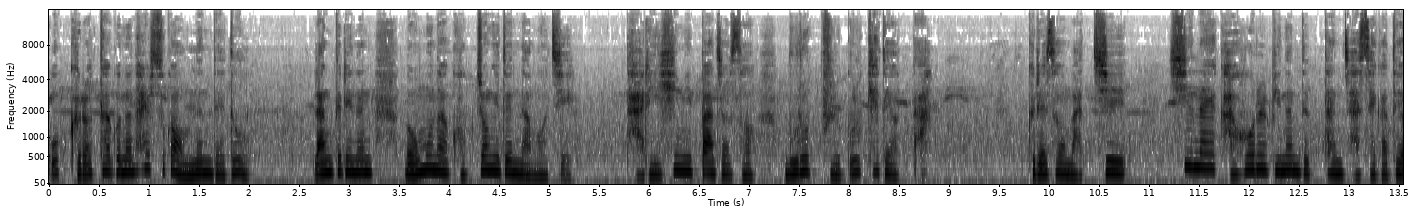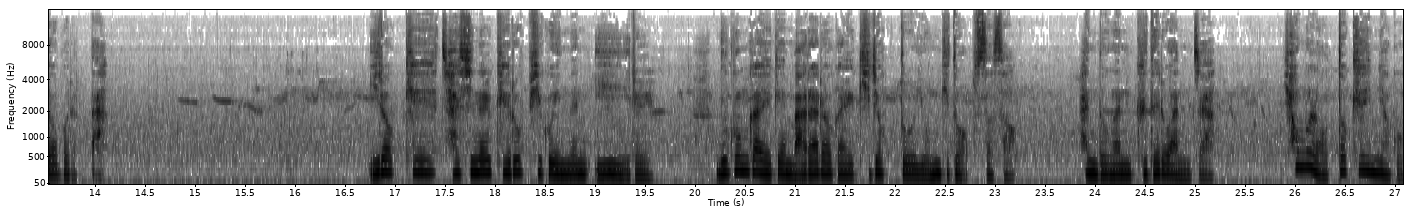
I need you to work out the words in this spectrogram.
꼭 그렇다고는 할 수가 없는데도 랑드리는 너무나 걱정이 된 나머지 다리 힘이 빠져서 무릎을 꿇게 되었다. 그래서 마치 신의 가호를 비는 듯한 자세가 되어버렸다. 이렇게 자신을 괴롭히고 있는 이 일을 누군가에게 말하러 갈 기력도 용기도 없어서 한동안 그대로 앉아 형을 어떻게 했냐고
